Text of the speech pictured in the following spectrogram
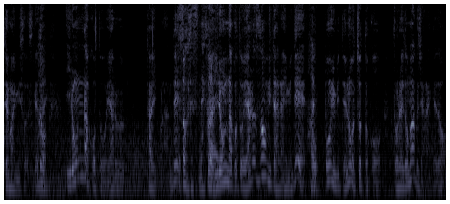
手前味噌ですけど、はい。い、ろんなことをやるタイプなんで、そうですね。はいいろんなことをやるぞみたいな意味で、はい6本指っていうのをちょっとこう、トレードマークじゃないけど、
